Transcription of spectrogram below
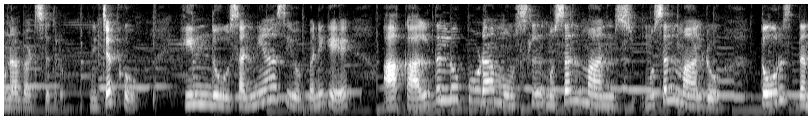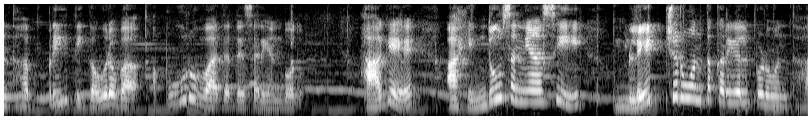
ಉಣಬಡಿಸಿದ್ರು. ನಿಜಕ್ಕೂ ಹಿಂದೂ ಸನ್ಯಾಸಿಯೊಬ್ಬನಿಗೆ ಆ ಕಾಲದಲ್ಲೂ ಕೂಡ ಮುಸ್ಲ್ ಮುಸಲ್ಮಾನ್ ಮುಸಲ್ಮಾನರು ತೋರಿಸಿದಂತಹ ಪ್ರೀತಿ, ಗೌರವ ಅಪೂರ್ವವಾದದ್ದೇ ಸರಿ ಅನ್ಬೋದು. ಹಾಗೆ ಆ ಹಿಂದೂ ಸನ್ಯಾಸಿ ಮ್ಲೇಚ್ಛರು ಅಂತ ಕರೆಯಲ್ಪಡುವಂತಹ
